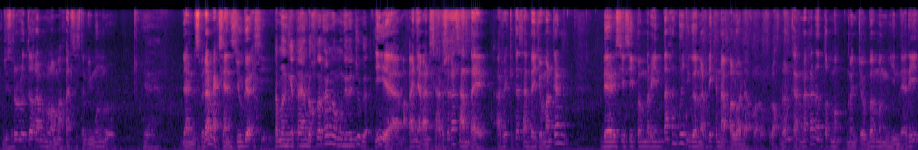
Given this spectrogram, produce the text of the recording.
justru lo tuh akan melemahkan sistem imun lo Iya. dan sebenarnya make sense juga sih teman kita yang dokter kan ngomong gitu juga Iya, makanya kan seharusnya kan santai. Harusnya kita santai cuman kan dari sisi pemerintah kan gue juga ngerti kenapa lu ada lockdown karena kan untuk men- mencoba menghindari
